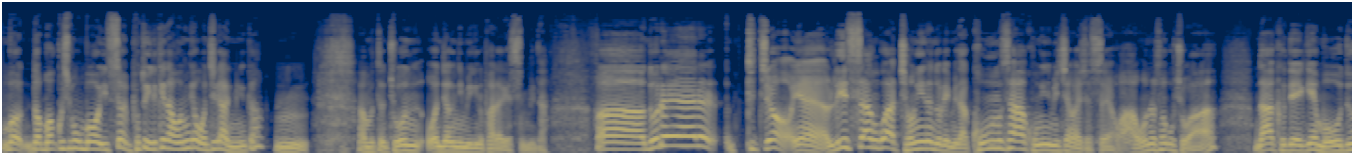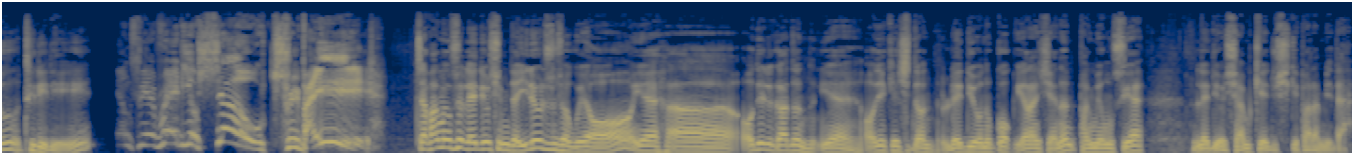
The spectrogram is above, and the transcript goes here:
뭐, 너 먹고 싶은 거 뭐 있어? 보통 이렇게 나오는 게 원칙 아닙니까? 음, 아무튼 좋은 원장님이길 바라겠습니다. 아, 노래를 듣죠. 예, 리쌍과 정인의 노래입니다. 0402님이 시 청하셨어요. 와, 오늘 선곡 좋아. 나 그대에게 모두 드리리. 박명수의 라디오 쇼 출발! 자, 박명수 라디오쇼입니다. 일요일 순서고요 예, 아, 어딜 가든, 예, 어디 계시든, 라디오는 꼭 11시에는 박명수의 라디오쇼 함께 해주시기 바랍니다.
